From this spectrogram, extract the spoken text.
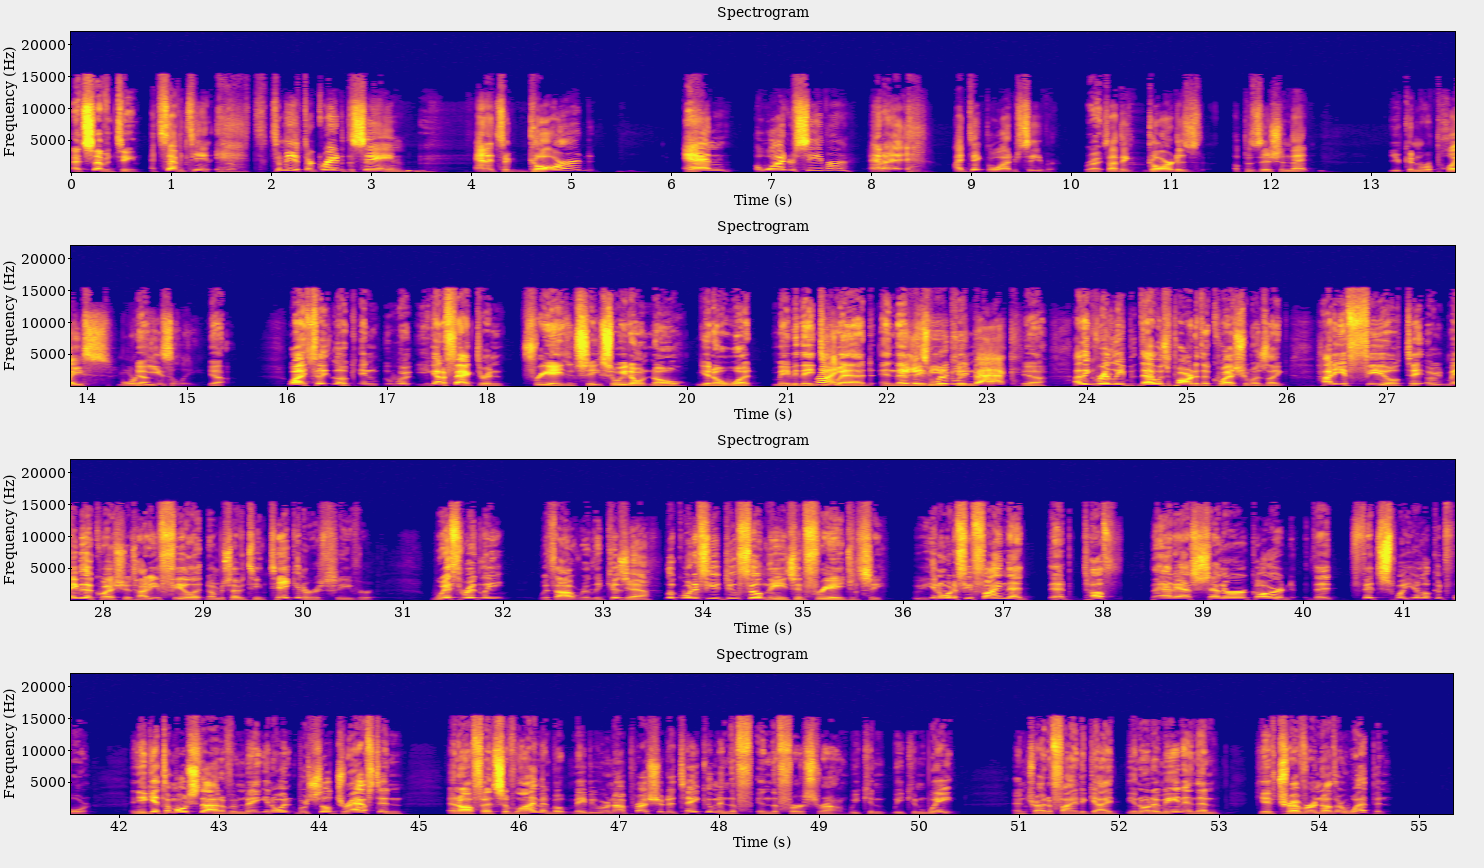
At 17. At 17, to me, if they're graded the same, and it's a guard and a wide receiver, and Right. I, I'd take the wide receiver. Right. So I think guard is a position that you can replace more Yeah. easily. Yeah. Well, I think, look, and you got to factor in free agency, so we don't know, you know, what maybe they Right. do add, and then Is maybe Ridley you can, back? Yeah, I think Ridley. That was part of the question. Was like, how do you feel? Ta- or maybe the question is, how do you feel at number seventeen taking a receiver with Ridley, without Ridley? Because Yeah. look, what if you do fill needs in free agency? You know, what if you find that that tough, badass center or guard that fits what you're looking for, and you get the most out of him? You know what? We're still drafting an offensive lineman, but maybe we're not pressured to take him in the in the first round. We can we can wait and try to find a guy. You know what I mean? And then give Trevor another weapon.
